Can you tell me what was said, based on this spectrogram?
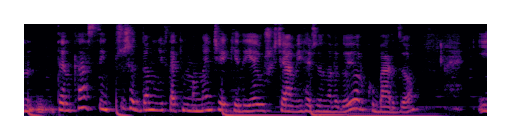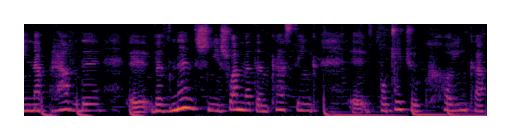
mm, ten casting przyszedł do mnie w takim momencie, kiedy ja już chciałam jechać do Nowego Jorku bardzo i naprawdę e, wewnętrznie szłam na ten casting e, w poczuciu choinka,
